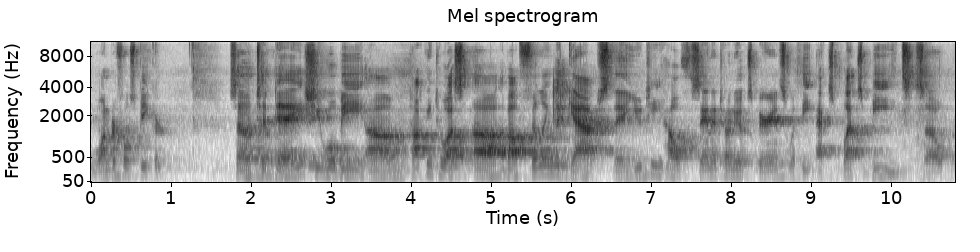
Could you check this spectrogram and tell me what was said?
wonderful speaker. So today she will be um, talking to us uh, about filling the gaps, the UT Health San Antonio experience with the ExPlex beads. So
